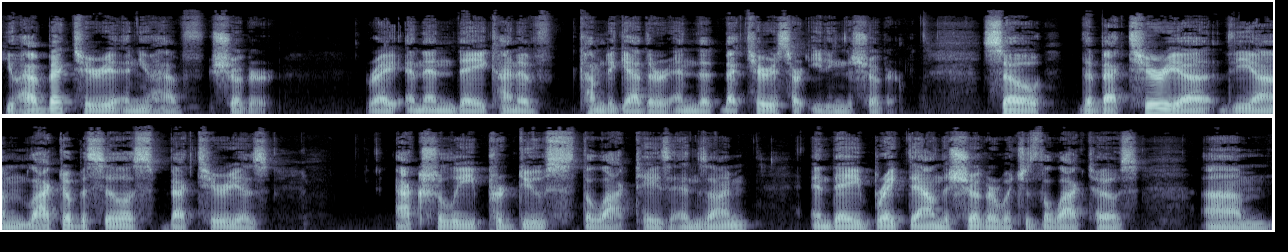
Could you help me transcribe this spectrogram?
You have bacteria and you have sugar, right? And then they kind of come together and the bacteria start eating the sugar. So the bacteria, the um, lactobacillus bacterias, actually produce the lactase enzyme and they break down the sugar, which is the lactose. Um,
